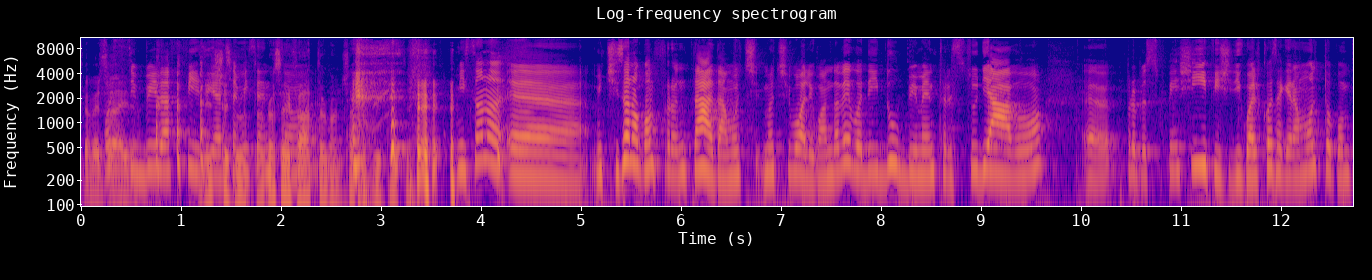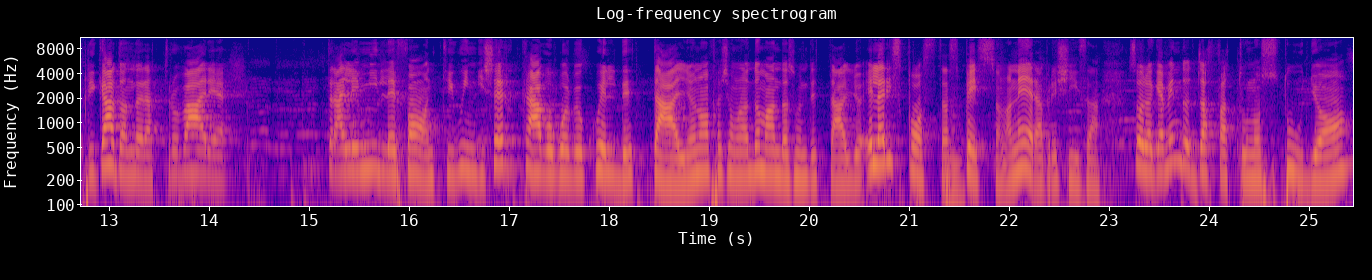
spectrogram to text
possibilità fisica. Cioè, mi sento Cosa hai fatto con ChatGPT? mi sono eh, mi ci sono confrontata mo ci, mo ci vuole quando avevo dei dubbi mentre studiavo eh, proprio specifici di qualcosa che era molto complicato andare a trovare tra le mille fonti quindi cercavo proprio quel dettaglio no? facevo una domanda su un dettaglio e la risposta spesso non era precisa solo che avendo già fatto uno studio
